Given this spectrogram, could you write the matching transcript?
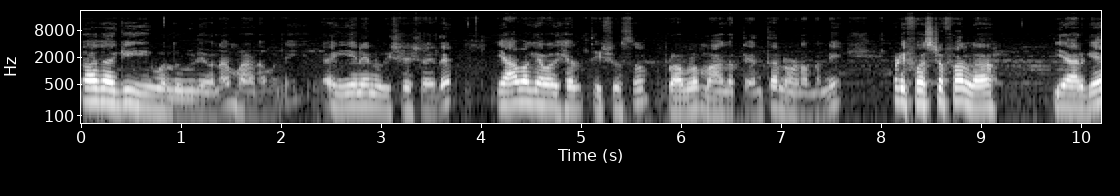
ಹಾಗಾಗಿ ಈ ಒಂದು ವಿಡಿಯೋನ ಮಾಡೋಣ ಬನ್ನಿ. ಏನೇನು ವಿಶೇಷ ಇದೆ? ಯಾವಾಗ ಯಾವಾಗ ಹೆಲ್ತ್ ಇಶ್ಯೂಸು ಪ್ರಾಬ್ಲಮ್ ಆಗುತ್ತೆ ಅಂತ ನೋಡೋಣ ಬನ್ನಿ. ನೋಡಿ ಫಸ್ಟ್ ಆಫ್ ಆಲ್ ಯಾರಿಗೆ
